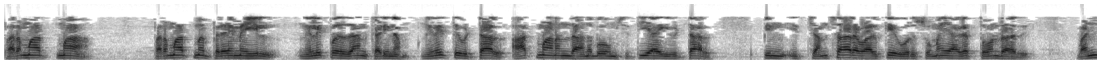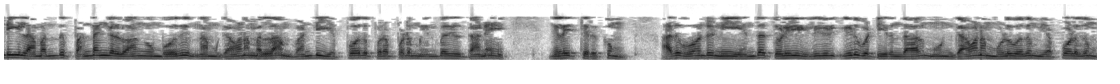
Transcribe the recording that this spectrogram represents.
பரமாத்மா பரமாத்ம பிரேமையில் நிலைப்பதுதான் கடினம். நிலைத்துவிட்டால் ஆத்மானந்த அனுபவம் சித்தியாகிவிட்டால் பின் இச்சம்சார வாழ்க்கை ஒரு சுமையாக தோன்றாது. வண்டியில் அமர்ந்து பண்டங்கள் வாங்கும்போது நம் கவனமெல்லாம் வண்டி எப்போது புறப்படும் என்பதில் தானே நிலைத்திருக்கும் அதுபோன்று நீ எந்த தொழிலில் ஈடுபட்டிருந்தாலும் உன் கவனம் முழுவதும் எப்பொழுதும்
